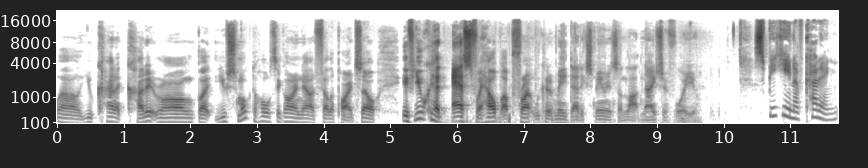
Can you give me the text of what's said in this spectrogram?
"Well, you kind of cut it wrong, but you smoked the whole cigar, and now it fell apart." So if you had asked for help up front, we could have made that experience a lot nicer for you. Speaking of cutting,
